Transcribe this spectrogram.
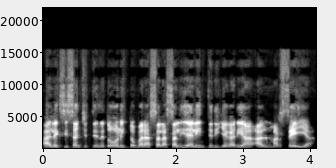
Alexis Sánchez tiene todo listo para la salida del Inter y llegaría al Marsella.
